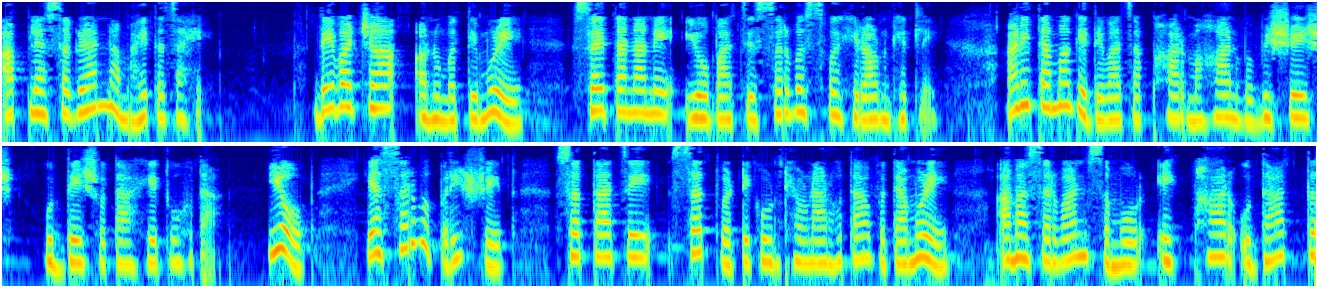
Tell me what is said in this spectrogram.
आपल्या सगळ्यांना माहीतच आहे. देवाच्या अनुमतीमुळे सैतानाने योबाचे सर्वस्व हिरावून घेतले. आणि त्यामागे देवाचा फार महान व विशेष उद्देश होता हेतू होता. योब या सर्व परीक्षेत सत्ताचे सत्व टिकून ठेवणार होता व त्यामुळे आम्हा सर्वांसमोर एक फार उदात्त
